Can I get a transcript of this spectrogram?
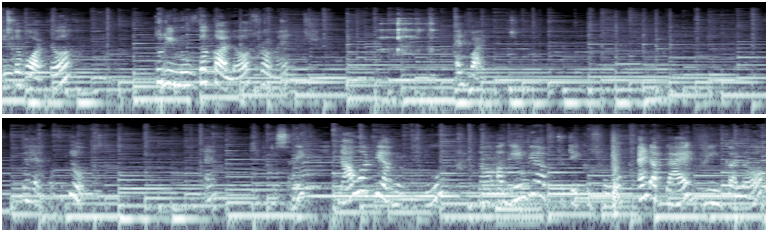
in the water to remove the color from it and wipe it. With the help of cloth and keep it aside. Now what we are going to do? Now again we have to take a fork and apply a green color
